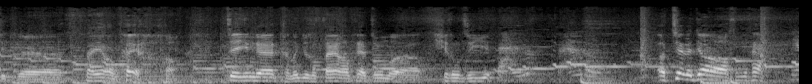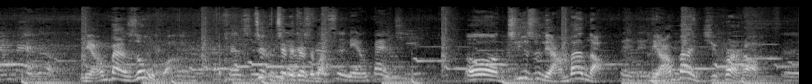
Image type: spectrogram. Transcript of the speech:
这个三样菜哈，这应该可能就是三样菜中的其中之一。啊，这个叫什么菜？凉拌肉。凉拌肉是吧？这个这个叫什么？是凉拌鸡。哦，鸡是凉拌的。对对。凉拌鸡块是吧？嗯，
